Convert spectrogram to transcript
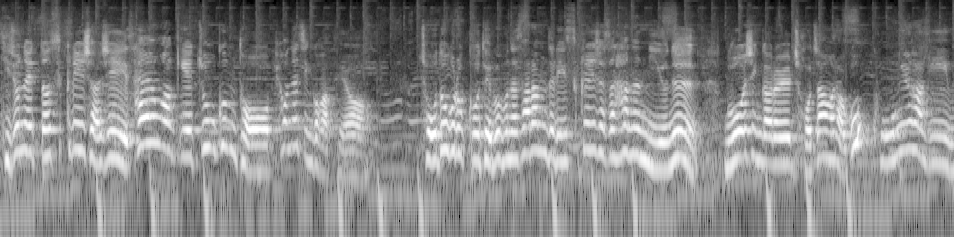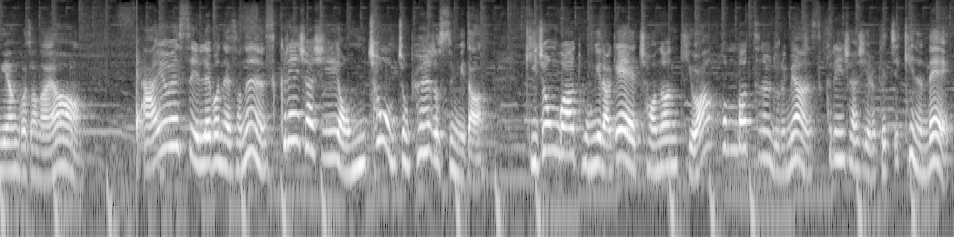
기존에 했던 스크린샷이 사용하기에 조금 더 편해진 것 같아요. 저도 그렇고 대부분의 사람들이 스크린샷을 하는 이유는 무엇인가를 저장을 하고 공유하기 위한 거잖아요. iOS 11에서는 스크린샷이 엄청 엄청 편해졌습니다. 기존과 동일하게 전원키와 홈 버튼을 누르면 스크린샷이 이렇게 찍히는데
